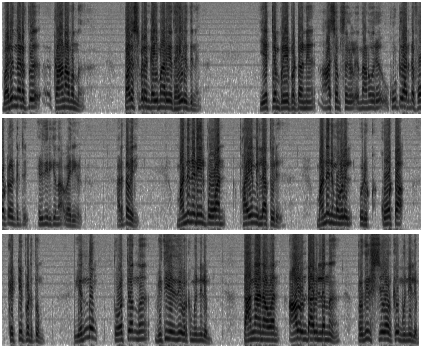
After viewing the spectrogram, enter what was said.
വരുന്നിടത്ത് കാണാമെന്ന് പരസ്പരം കൈമാറിയ ധൈര്യത്തിന് ഏറ്റവും പ്രിയപ്പെട്ടവന് ആശംസകൾ എന്നാണ് ഒരു കൂട്ടുകാരന്റെ ഫോട്ടോ ഇട്ടിട്ട് എഴുതിയിരിക്കുന്ന വരികൾ. അടുത്ത വരി. മണ്ണിനടിയിൽ പോവാൻ ഭയമില്ലാത്തൊരു മണ്ണിന് മുകളിൽ ഒരു കോട്ട കെട്ടിപ്പടുത്തും എന്നും തോറ്റെന്ന് വിധി എഴുതിയവർക്ക് മുന്നിലും താങ്ങാനാവാൻ ആളുണ്ടാവില്ലെന്ന് പ്രതീക്ഷിച്ചവർക്ക് മുന്നിലും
